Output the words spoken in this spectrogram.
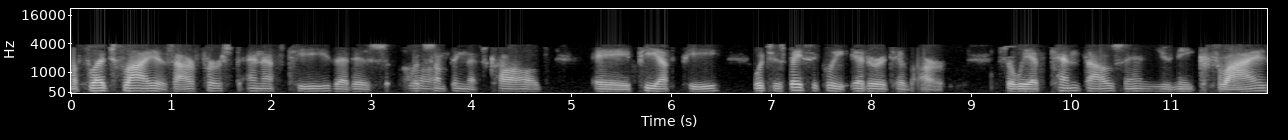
A fledge fly is our first NFT that is with uh-huh. something that's called a PFP, which is basically iterative art. So we have 10,000 unique flies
